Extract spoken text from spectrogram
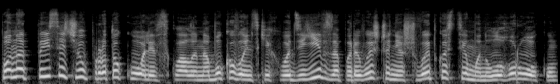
Понад тисячу протоколів склали на буковинських водіїв за перевищення швидкості минулого року.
